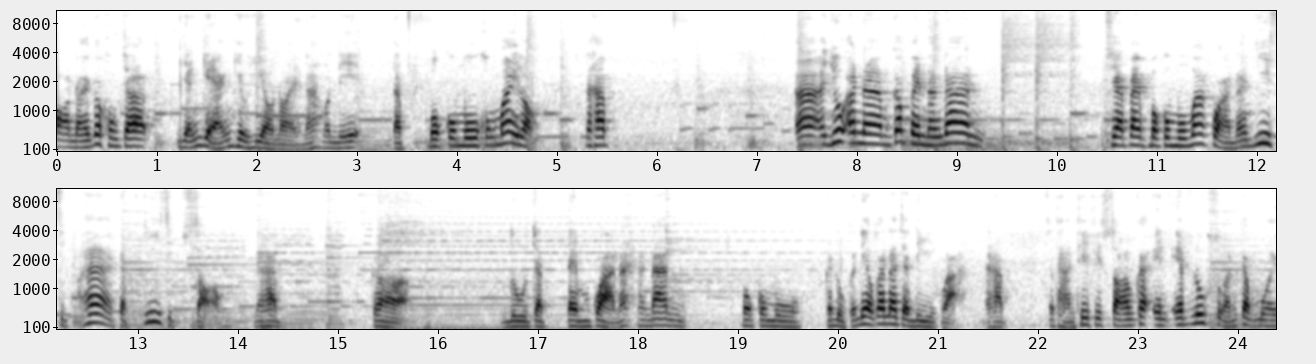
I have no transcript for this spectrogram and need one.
อๆหน่อยก็คงจะแยงๆเหี่ยวๆหน่อยนะ วันนี้ แต่โปโกมูคงไม่หรอกนะครับอายุอานามก็เป็นทางด้านแชร์แปลงโปโกมูมากกว่านะ 25 กับ 22 นะครับ ก็ดูจะเต็มกว่านะ ทางด้านโปโกมูกระดูกกระเดี่ยวก็น่าจะดีกว่านะครับ สถานที่ฟิตซ้อมก็ NF ลูกสวนกับมวย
